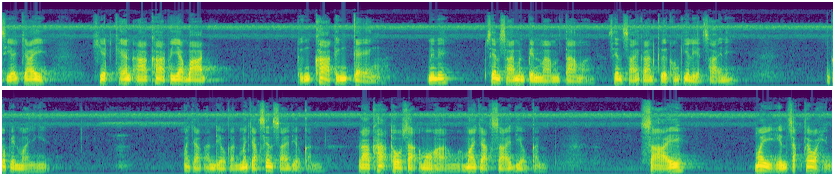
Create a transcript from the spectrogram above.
เสียใจเครียดแค้นอาฆาตพยาบาท ถึงฆ่าถึงแก่งนี่ดิเส้นสายมันเป็นมา มันตามมา เส้นสายการเกิดของกิเลสสายนี้ มันก็เป็นมาอย่างนี้ มาจากอันเดียวกัน มาจากเส้นสายเดียวกัน ราคะโทสะโมหะมาจากสายเดียวกัน สายไม่เห็นสักเท่าว่าเห็น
